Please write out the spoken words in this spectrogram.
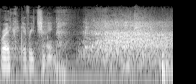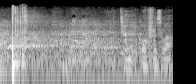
Break every chain. Turn it off as well.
